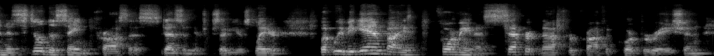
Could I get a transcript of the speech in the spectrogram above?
and it's still the same process, dozen or so years later. But we began by forming a separate not-for-profit corporation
